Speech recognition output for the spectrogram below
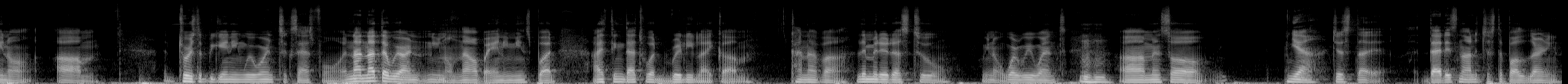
you know um, towards the beginning we weren't successful. And not, not that we are you know now by any means but i think that's what really like um, kind of uh, limited us to you know where we went. Mm-hmm. um, and so yeah just that that it's not just about learning.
